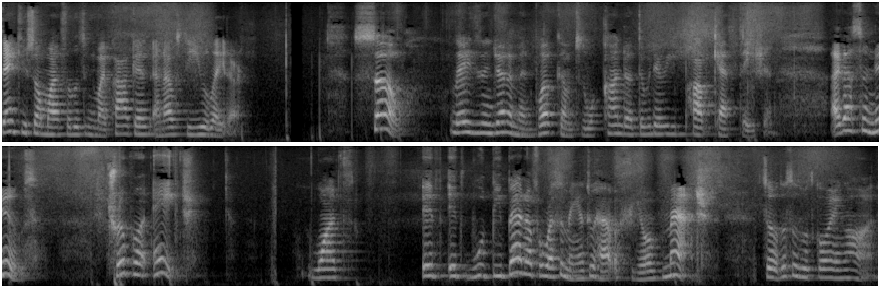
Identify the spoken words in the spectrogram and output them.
Thank you so much for listening to my podcast, and I'll see you later. So, ladies and gentlemen, welcome to the Wakanda WWE podcast station. I got some news. Triple H wants it. It would be better for WrestleMania to have a field match. So this is what's going on.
